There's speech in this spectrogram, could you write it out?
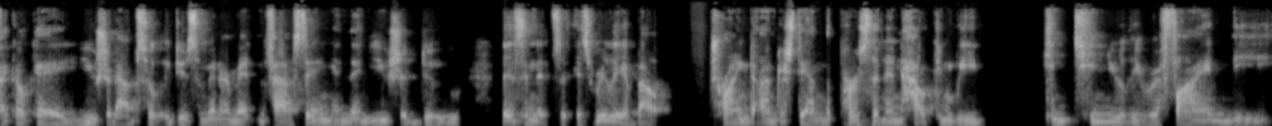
like, okay, you should absolutely do some intermittent fasting and then you should do this. And it's, it's really about trying to understand the person and how can we continually refine the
